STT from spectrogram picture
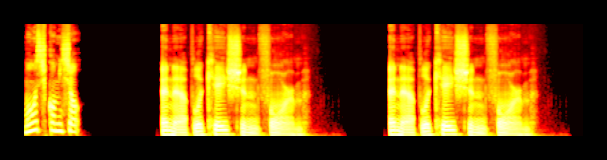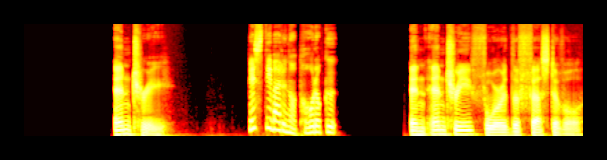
申し込み書、 An application form. An application form. Entry. フェスティバルの登録、 An entry for the festival.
